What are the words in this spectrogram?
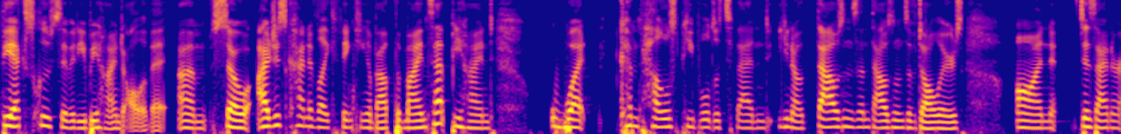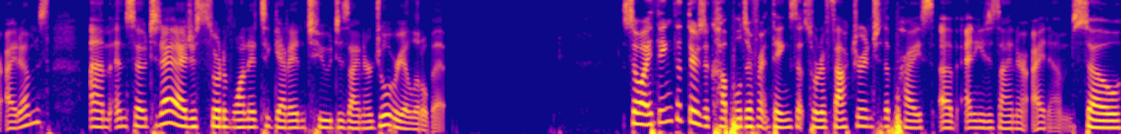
the exclusivity behind all of it. Um, so i just kind of like thinking about the mindset behind what compels people to spend, you know, thousands and thousands of dollars on designer items. Um, and so today I just sort of wanted to get into designer jewelry a little bit. So I think that there's a couple different things that sort of factor into the price of any designer item. So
